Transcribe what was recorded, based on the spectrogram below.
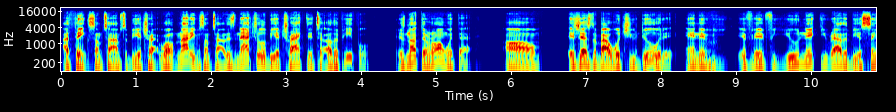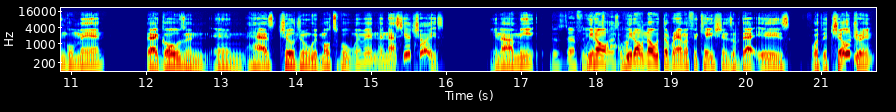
I think sometimes to be attracted. Well, not even sometimes. It's natural to be attracted to other people. There's nothing wrong with that. Um, it's just about what you do with it. And if if if you Nick, you'd rather be a single man that goes and and has children with multiple women, then that's your choice. You know what I mean? That's definitely we don't choice, we don't brother. know what the ramifications of that is for the children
